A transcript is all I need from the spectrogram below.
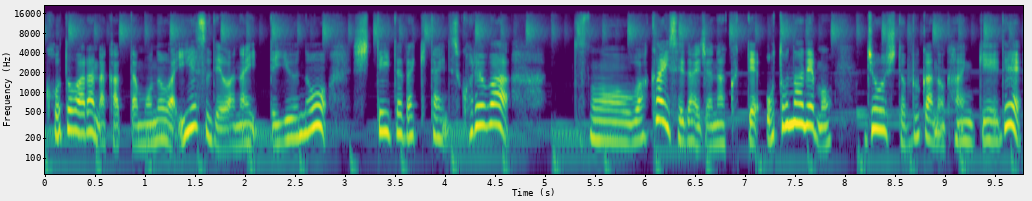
断らなかったものはイエスではないっていうのを知っていただきたいんです。これはその若い世代じゃなくて大人でも上司と部下の関係で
